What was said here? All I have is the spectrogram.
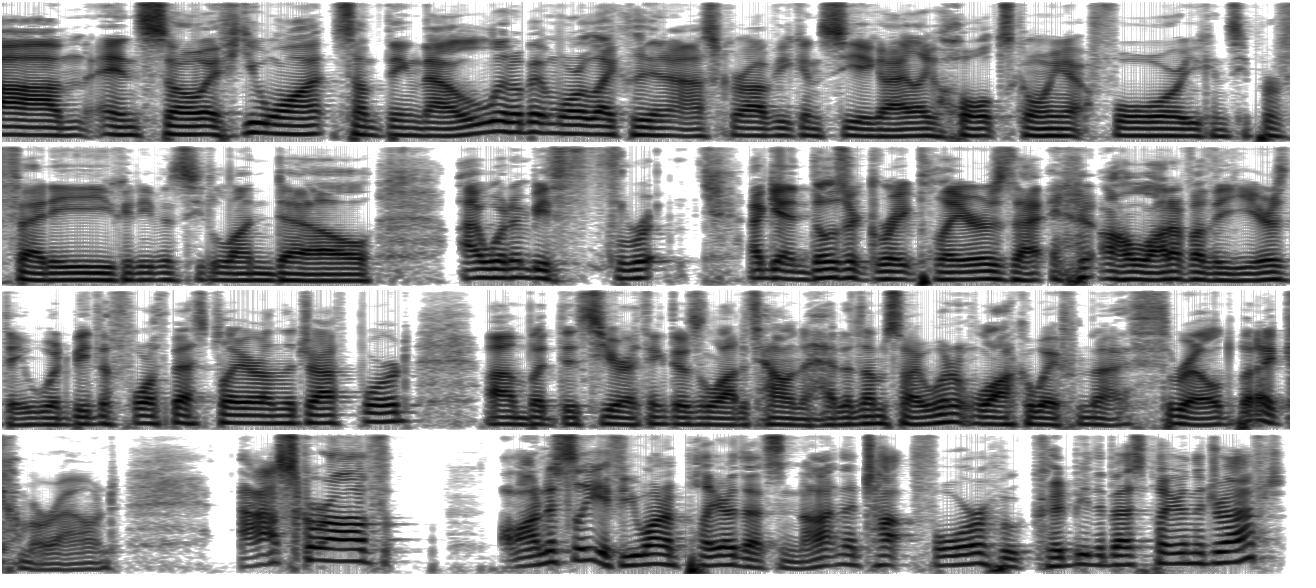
Um, and so if you want something that a little bit more likely than Askarov, you can see a guy like Holtz going at four. You can see Perfetti. You could even see Lundell. I wouldn't be thr- again. Those are great players that in a lot of other years they would be the fourth best player on the draft board. Um, but this year I think there's a lot of talent ahead of them, so I wouldn't walk away from that thrilled. But I'd come around. Askarov, honestly, if you want a player that's not in the top four who could be the best player in the draft,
